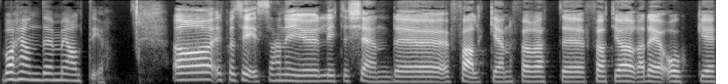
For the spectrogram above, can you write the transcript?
Vad hände med allt det? Ja, precis. Han är ju lite känd, eh, Falken, för att, eh, för att göra det. Och eh,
